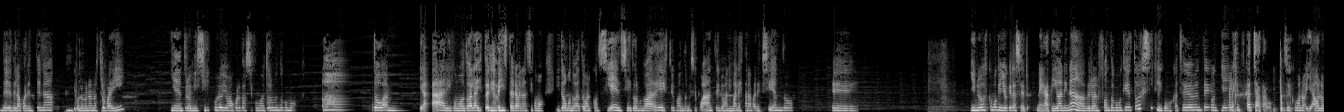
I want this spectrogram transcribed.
de, de la cuarentena, por lo menos en nuestro país, y dentro de mi círculo, yo me acuerdo así como de todo el mundo como, oh, todo va a cambiar, y como todas las historias de Instagram eran así como, y todo el mundo va a tomar conciencia, y todo el mundo va de esto, y cuando no sé cuánto, y los animales están apareciendo. Eh, y no es como que yo quiera ser negativa ni nada, pero en el fondo como que todo es cíclico, pues, ¿cachai? Obviamente ya la gente está chata, pues. entonces como no, ya o lo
